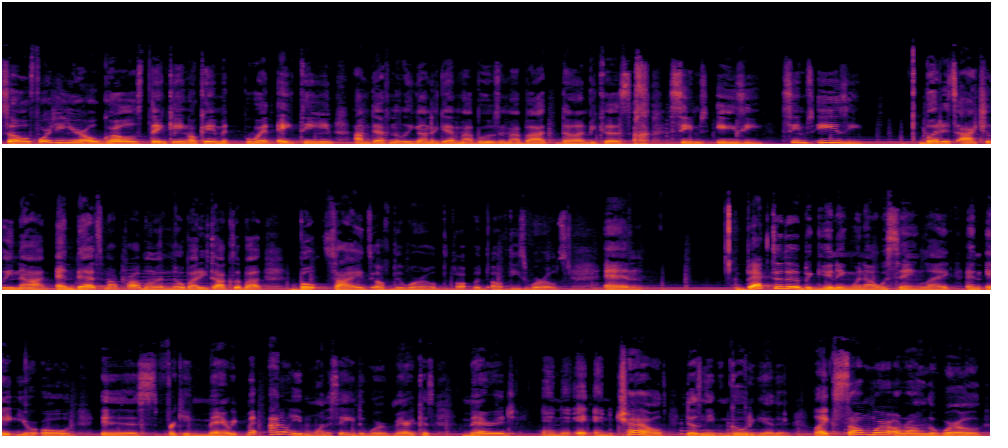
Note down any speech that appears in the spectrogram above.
So 14 year old girls thinking, okay, with 18, I'm definitely gonna get my boobs and my butt done because ugh, seems easy. Seems easy. But it's actually not. And that's my problem. And nobody talks about both sides of the world, of, these worlds. And back to the beginning when I was saying like an eight year old is freaking married. I don't even want to say the word married because marriage and and a child doesn't even go together. Like somewhere around the world,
